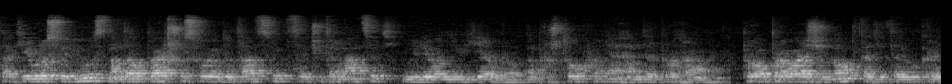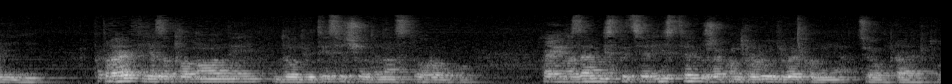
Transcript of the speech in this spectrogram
Так, Євросоюз надав першу свою дотацію, це 14 мільйонів євро на проштовхування гендер-програми про права жінок та дітей в Україні. Проект є запланований до 2011 року, а іноземні спеціалісти вже контролюють виконання цього проекту.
